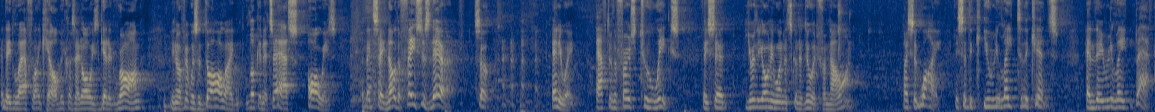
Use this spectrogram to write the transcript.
and they'd laugh like hell because I'd always get it wrong. You know, if it was a doll, I'd look in its ass, always. And they'd say, no, the face is there. So, anyway, after the first two weeks, they said, You're the only one that's going to do it from now on. I said, Why? They said, "The- You relate to the kids, and they relate back.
